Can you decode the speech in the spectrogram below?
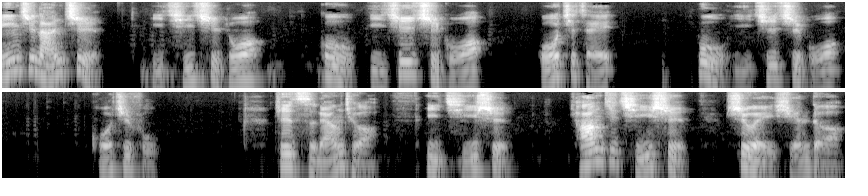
民之难治，以其智多。故以知治国，国之贼；不以知治国，国之福。知此两者，亦其事。常知其事，是谓玄德。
